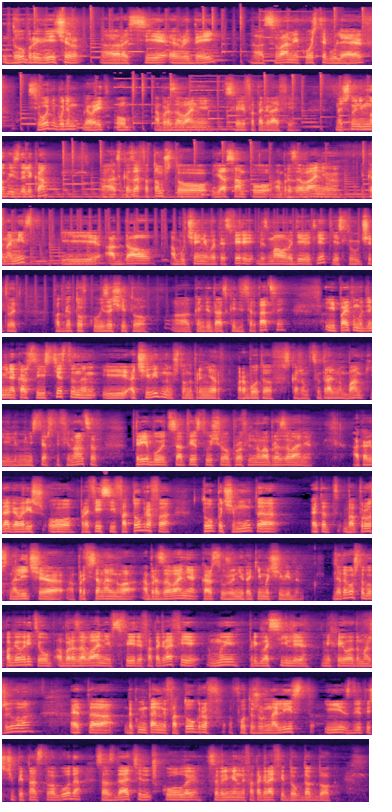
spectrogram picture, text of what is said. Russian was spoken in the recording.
Добрый вечер, э, Россия Everyday. Э, с вами Костя Гуляев. Сегодня будем говорить об образовании в сфере фотографии. Начну немного издалека, э, сказав о том, что я сам по образованию экономист – и отдал обучению в этой сфере без малого 9 лет, если учитывать подготовку и защиту э, кандидатской диссертации. И поэтому для меня кажется естественным и очевидным, что, например, работа, скажем, в Центральном банке или в Министерстве финансов требует соответствующего профильного образования. А когда говоришь о профессии фотографа, то почему-то этот вопрос наличия профессионального образования кажется уже не таким очевидным. Для того, чтобы поговорить об образовании в сфере фотографии, мы пригласили Михаила Доможилова. Это документальный фотограф, фотожурналист и с 2015 года создатель школы современной фотографии «Док-Док-Док».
